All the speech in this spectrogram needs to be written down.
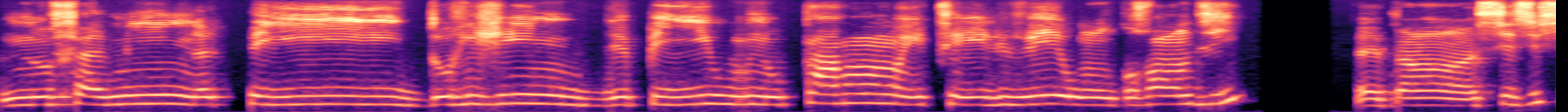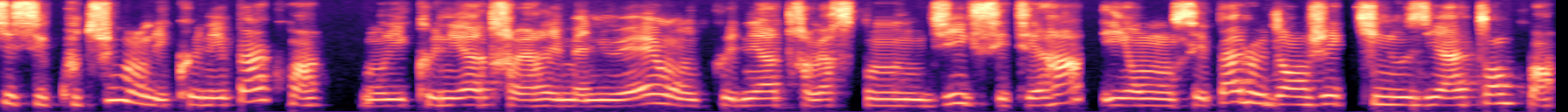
nos familles, notre pays d'origine, des pays où nos parents ont été élevés, où ont grandi, eh ben, ces us et ces coutumes, on les connaît pas, quoi. On les connaît à travers les manuels, on les connaît à travers ce qu'on nous dit, etc. Et on ne sait pas le danger qui nous y attend, quoi.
